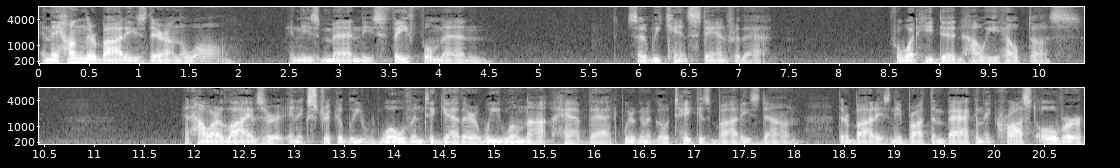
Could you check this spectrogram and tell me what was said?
And they hung their bodies there on the wall. And these men, these faithful men, said, We can't stand for that. For what he did and how he helped us. And how our lives are inextricably woven together. We will not have that. We're going to go take his bodies down their bodies and he brought them back and they crossed over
